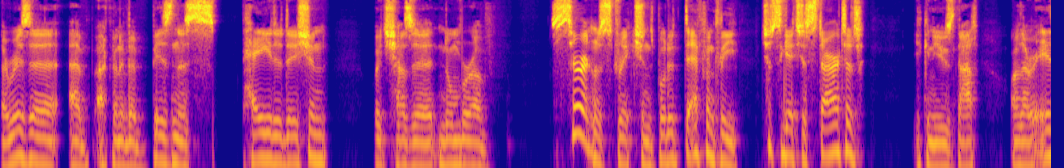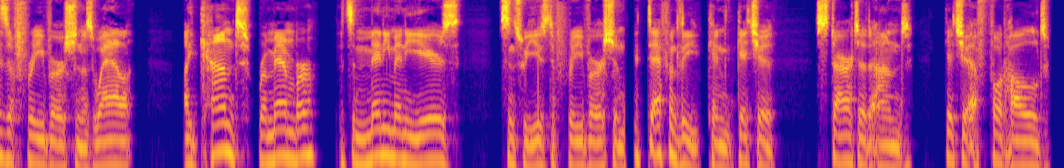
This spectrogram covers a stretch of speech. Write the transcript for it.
There is a, a, a kind of a business paid edition, which has a number of certain restrictions, but it definitely, just to get you started, you can use that. Or there is a free version as well. I can't remember. It's many, many years since we used the free version. It definitely can get you started and get you a foothold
